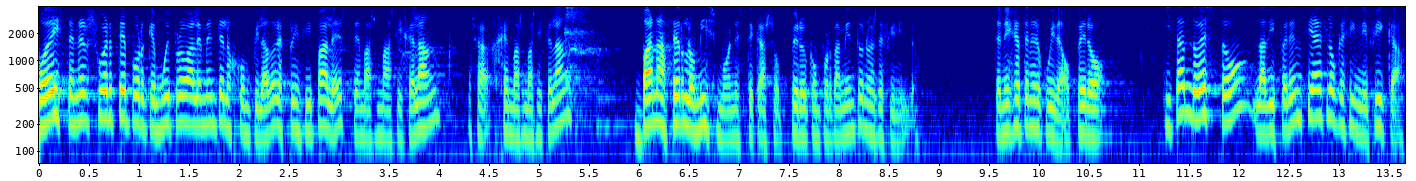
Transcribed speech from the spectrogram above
Podéis tener suerte porque muy probablemente los compiladores principales, C++ y Gelang, o sea, G++ y Celang, van a hacer lo mismo en este caso, pero el comportamiento no es definido. Tenéis que tener cuidado, pero quitando esto, la diferencia es lo que significa.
